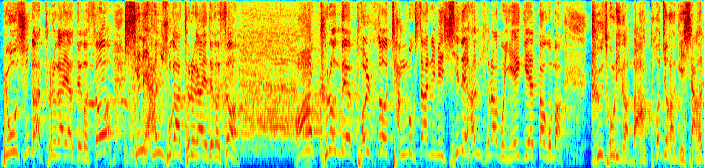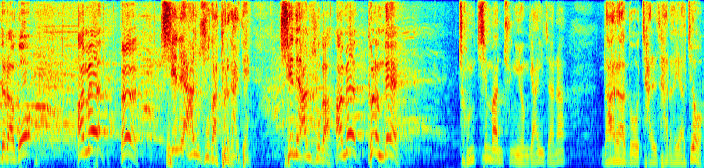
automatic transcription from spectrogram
묘수가 들어가야 되겠어. 신의 한 수가 들어가야 되겠어. 아, 그런데 벌써 장 목사님이 신의 한 수라고 얘기했다고 막 그 소리가 막 퍼져가기 시작하더라고. 아멘. 예, 신의 한 수가 들어가야 돼. 신의 한 수가. 아멘. 그런데 정치만 중요한 게 아니잖아. 나라도 잘 살아야죠.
